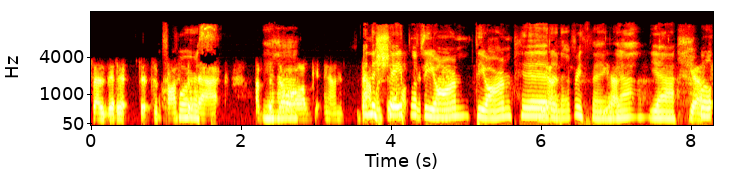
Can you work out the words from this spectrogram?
so that it fits across the back of the Yeah. dog and that and the was shape outfit of the arm, the armpit, Yes. and everything. Yes. Yeah, yeah. Yes. Well,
